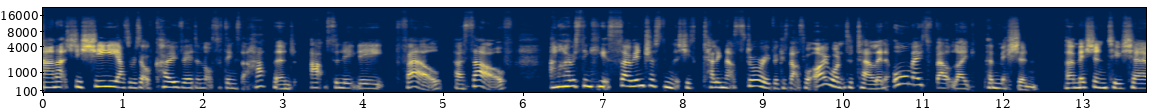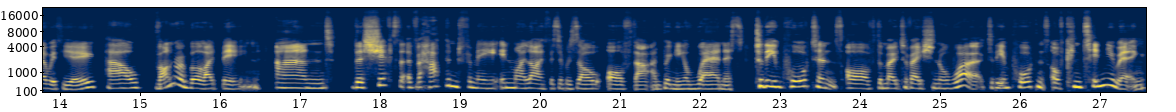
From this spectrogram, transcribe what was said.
and actually, she, as a result of COVID and lots of things that happened, absolutely fell herself. And I was thinking it's so interesting that she's telling that story because that's what I want to tell. And it almost felt like permission permission to share with you how vulnerable I've been and the shifts that have happened for me in my life as a result of that and bringing awareness to the importance of the motivational work, to the importance of continuing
